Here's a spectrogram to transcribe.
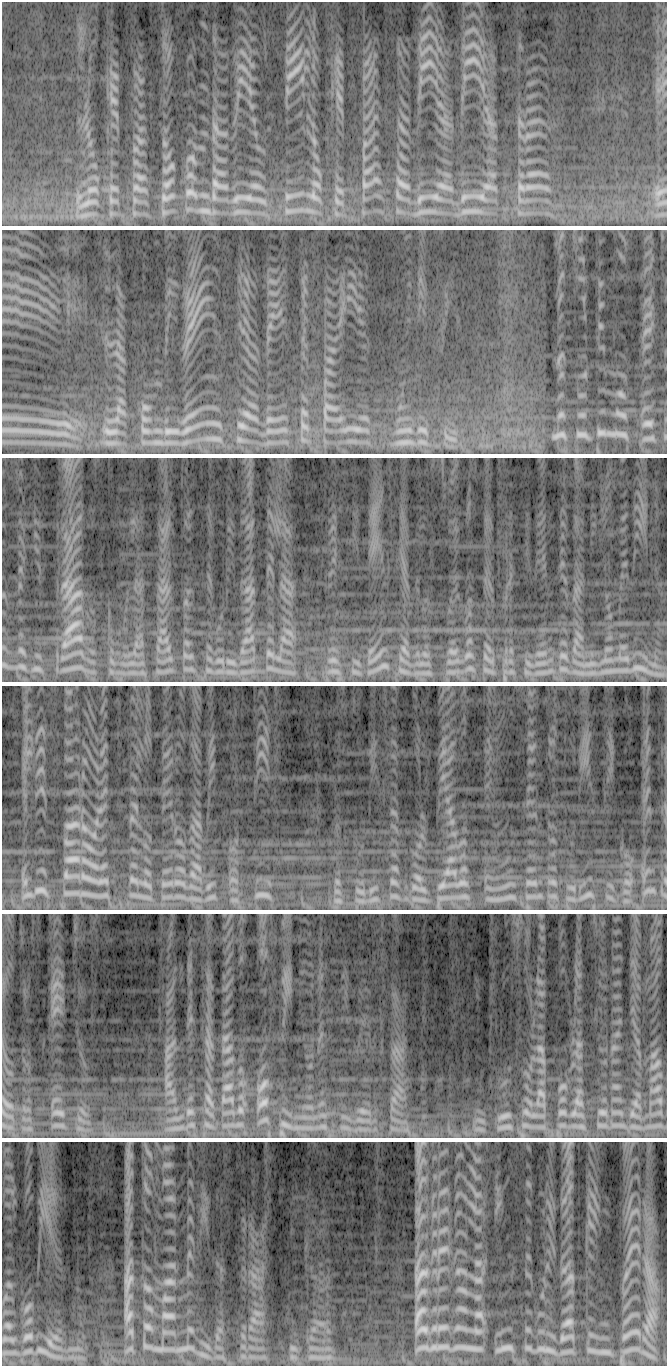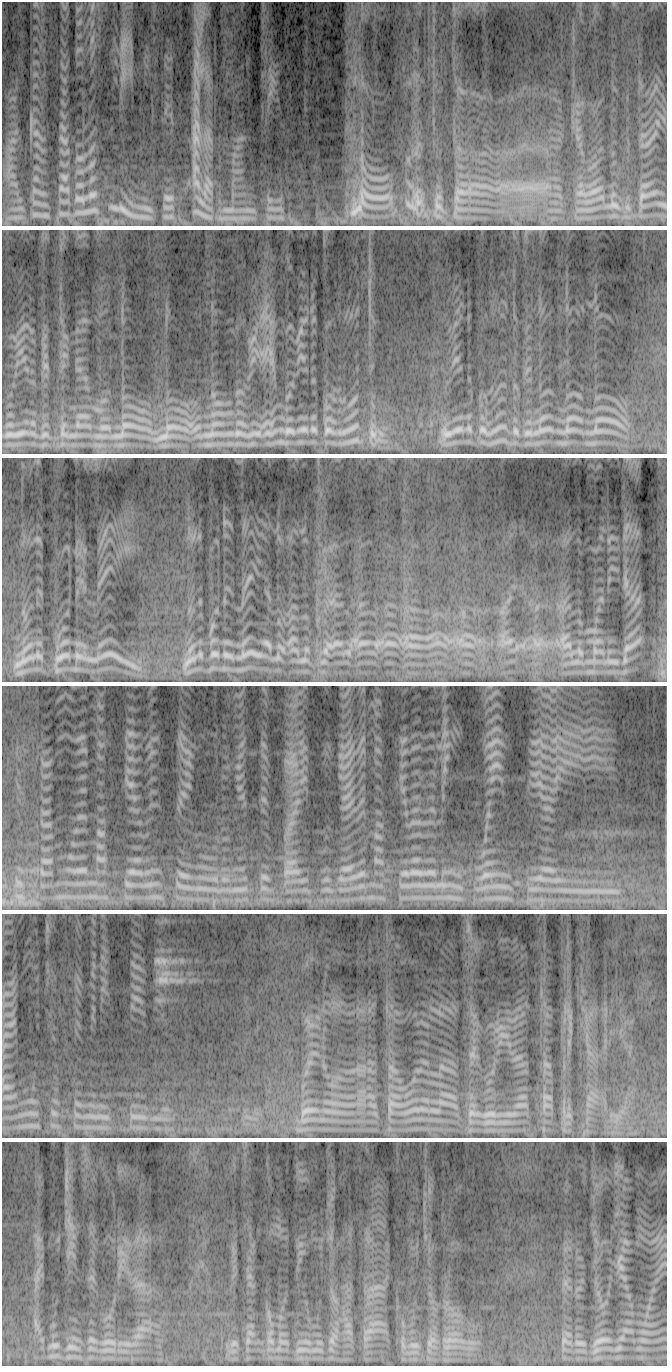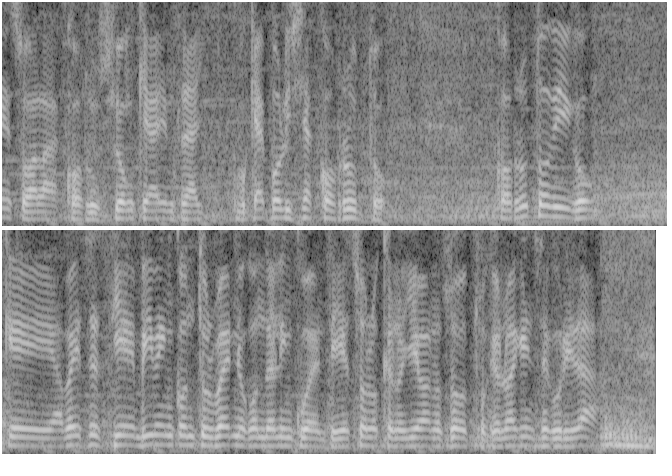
Lo que pasó con David Ortiz, lo que pasa día a día atrás eh, la convivencia de este país es muy difícil. Los últimos hechos registrados, como el asalto al seguridad de la residencia de los suegros del presidente Danilo Medina, el disparo al ex pelotero David Ortiz, los turistas golpeados en un centro turístico, entre otros hechos, han desatado opiniones diversas. Incluso la población ha llamado al gobierno a tomar medidas drásticas. Agregan la inseguridad que impera ha alcanzado los límites alarmantes. No, pero esto está acabando que está el gobierno que tengamos, no, no, no es un gobierno corrupto, un gobierno corrupto que no, no, no, no le pone ley, no le pone ley a, a, a, a, la humanidad. Estamos demasiado inseguros en este país porque hay demasiada delincuencia y hay muchos feminicidios. Bueno, hasta ahora la seguridad está precaria, hay mucha inseguridad porque se han cometido muchos atracos, muchos robos pero yo llamo a eso, a la corrupción que hay entre, porque hay policías corruptos. Corrupto digo que a veces viven con turbernio, con delincuentes, y eso es lo que nos lleva a nosotros, que no haya inseguridad.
